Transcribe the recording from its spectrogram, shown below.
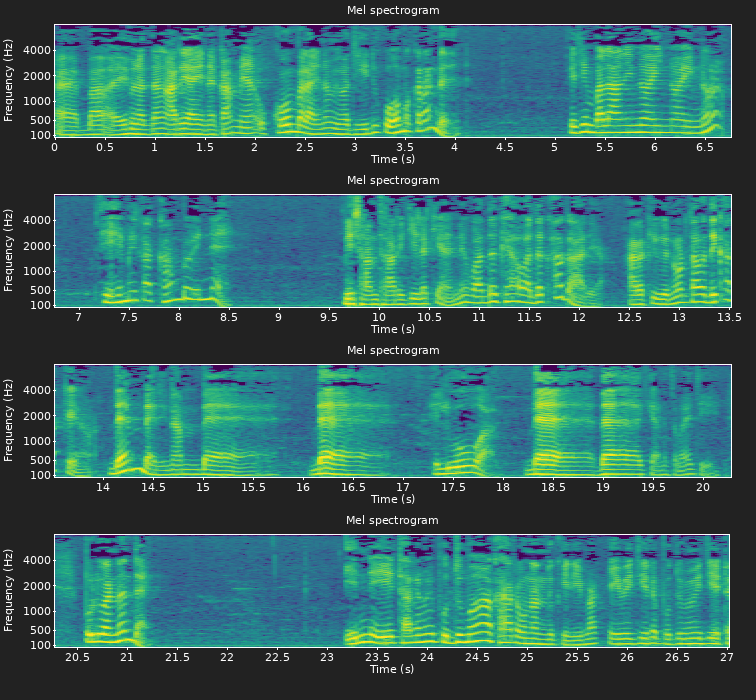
එහෙම නැත්නම් අරයා එනකම් මෙයා ඔක්කොම බලන මේවා දීදි කොහොම කරන්නද? ඉතින් බලන් ඉන්නවා ඉන්නවා ඉන්නවා එහෙම එකක් හම්බ වෙන්නේ මේ සංසාරي කියලා කියන්නේ වදකා වදකාගාරය. අර කිව්වෙනකොට තව දෙකක් එනවා. දැන් බැරි නම් බෑ. බෑ. එළුවා බෑ බෑ කියන තමයි තියෙන්නේ. පුළුවන් නම් දැන්. එන්නේ ඒ තරමේ පුදුමාකාර උනන්දු කිරීමක්, ඒ විදිහට පුදුම විදිහට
